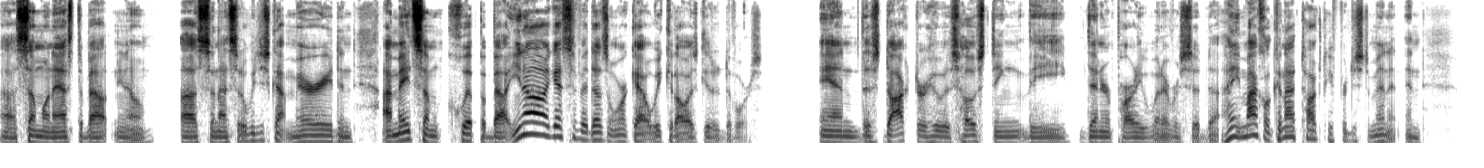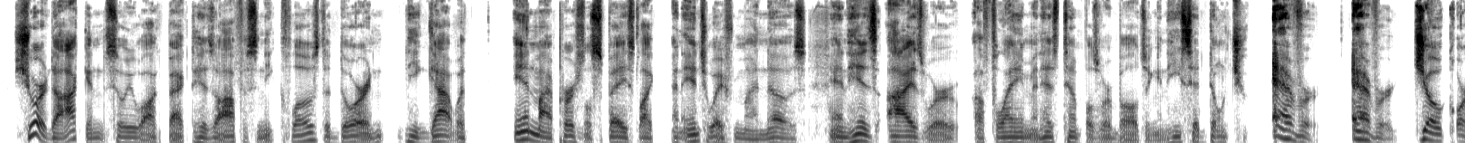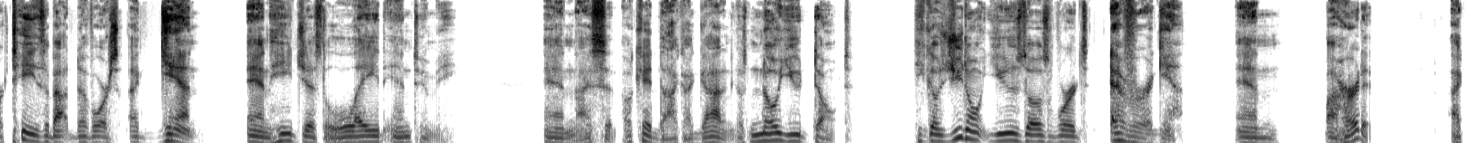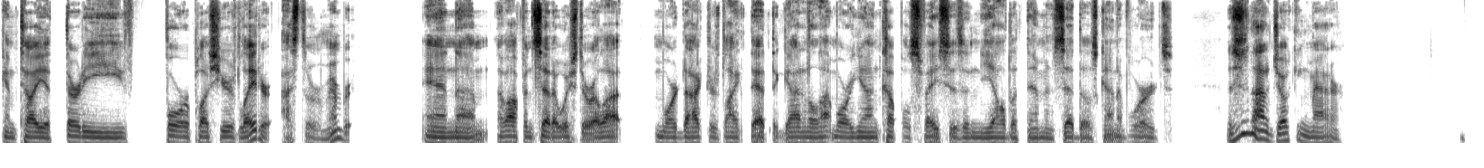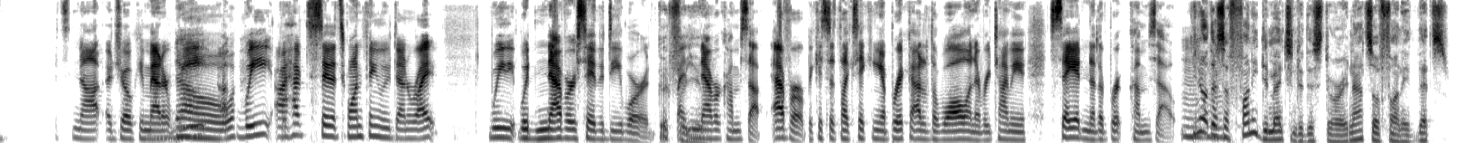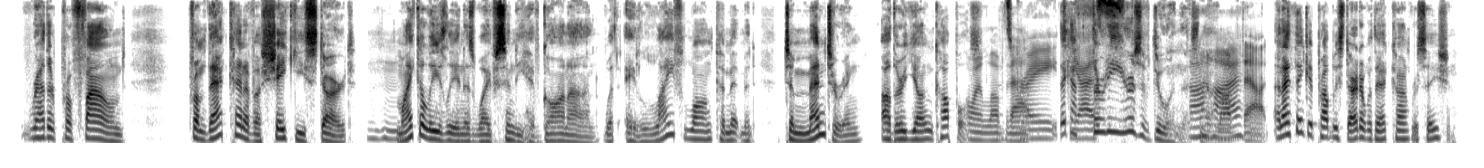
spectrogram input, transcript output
uh, someone asked about you know us, and I said, we just got married, and I made some quip about, you know, I guess if it doesn't work out, we could always get a divorce. And this doctor who was hosting the dinner party, whatever, said, uh, "Hey, Michael, can I talk to you for just a minute?" And sure, doc. And so we walked back to his office, and he closed the door, and he got with in my personal space, like an inch away from my nose, and his eyes were aflame, and his temples were bulging, and he said, "Don't you ever, ever joke or tease about divorce again." And he just laid into me. And I said, Okay, doc, I got it. And he goes, No, you don't. He goes, You don't use those words ever again. And I heard it. I can tell you 34 plus years later, I still remember it. And um, I've often said I wish there were a lot more doctors like that that got in a lot more young couples' faces and yelled at them and said those kind of words. This is not a joking matter. It's not a joking matter. No. We, uh, we, I have to say that's one thing we've done right. We would never say the D word. Good for it you. never comes up ever because it's like taking a brick out of the wall, and every time you say it, another brick comes out. You know, there's a funny dimension to this story, not so funny, that's rather profound. From that kind of a shaky start, mm-hmm. Michael Easley and his wife Cindy have gone on with a lifelong commitment to mentoring other young couples. Oh, I love that. Great. They got yes. 30 years of doing this I now. love uh-huh. that. And I think it probably started with that conversation.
